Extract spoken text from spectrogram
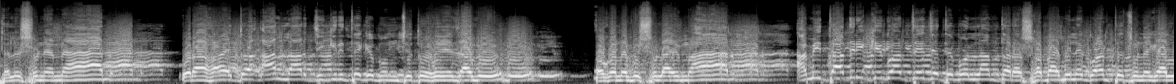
তাহলে শুনে নেন, ওরা হয়তো আল্লাহর জিকির থেকে বঞ্চিত হয়ে যাবে। আমি তাদেরকে গর্তে যেতে বললাম, তারা সবাই মিলে গর্তে চলে গেল।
